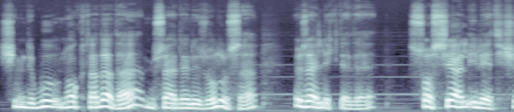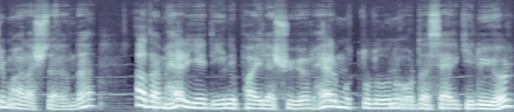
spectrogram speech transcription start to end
Şimdi bu noktada da müsaadeniz olursa özellikle de sosyal iletişim araçlarında adam her yediğini paylaşıyor, her mutluluğunu orada sergiliyor.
